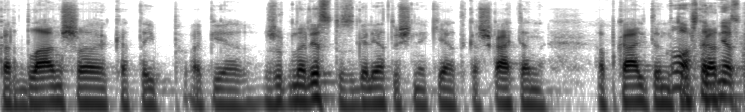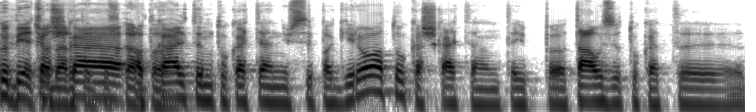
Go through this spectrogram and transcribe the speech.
kartblanšą, kad taip apie žurnalistus galėtų šnekėti, kažką ten apkaltintų. Nu, aš ten neskubėčiau. Kažką apkaltintų, kad ten išsipagiriotų, kažką ten taip tauzytų, kad e,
